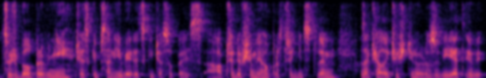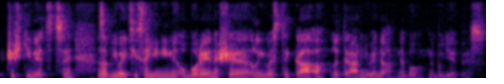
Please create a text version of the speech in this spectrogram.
což byl první česky psaný vědecký časopis a především jeho prostřednictvím začali češtinu rozvíjet i čeští vědci zabývající se jinými obory, než je lingvistika a literární věda nebo, nebo dějepis.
